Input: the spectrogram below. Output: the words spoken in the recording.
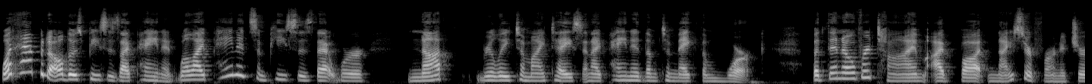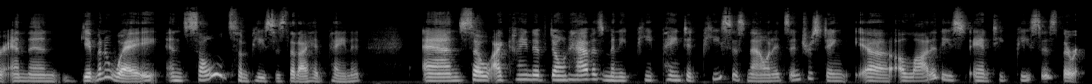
what happened to all those pieces I painted? Well, I painted some pieces that were not really to my taste, and I painted them to make them work. But then over time, I've bought nicer furniture and then given away and sold some pieces that I had painted. And so I kind of don't have as many p- painted pieces now. And it's interesting. Uh, a lot of these antique pieces, they're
